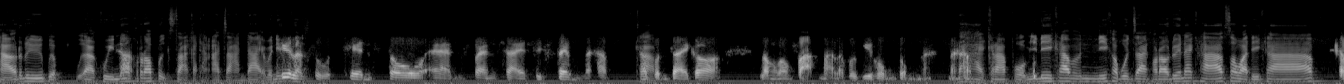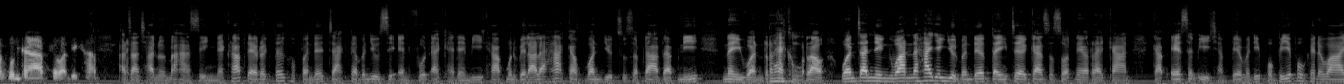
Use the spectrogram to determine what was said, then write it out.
หารือแบบเอ่อคุยนอกครับรอบปรึกษากับทางอาจารย์ได้วันนี้ชื่อหลักสูตร Chain Store and Franchise System นะครับ ถ้าสนใจก็ลองลองฝากมาแล้วคุณพี่คงส่งมานะครับได้ครับ ผมยินดีครับวันนี้ขอบคุณอาจารย์ของเราด้วยนะครับ สวัสดีครับขอบคุณครับ สวัสดีครับ อาจารย์ชานนท์มหาสิงห์นะครับ Director Co-founder จาก WCN Food Academy ครับหมดเวลาแล้วฮะกับวันหยุดสุดสัปดาห์แบบนี้ในวันแรกของเรา วันจันทร์หนึ่งวันนะฮะยังหยุดเหมือนเดิมแต่ยังเจอการสดๆในรายการกับ SME Champion วันนี้ผมปิยพงศ์คณวาย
